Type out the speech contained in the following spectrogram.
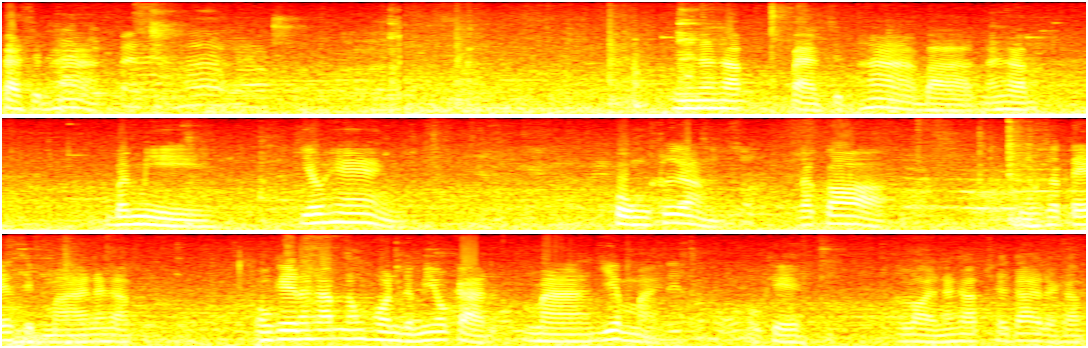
85 85ครับนี่นะครับ 85 บาทนะครับ บะหมี่เกี๊ยวแห้งปรุงเครื่อง แล้วก็หมูสเต๊ะสิบไม้นะครับ โอเคนะครับ น้องพลเดี๋ยวมีโอกาสมาเยี่ยมใหม่ โอเค อร่อยนะครับ ใช้ได้เลยครับ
